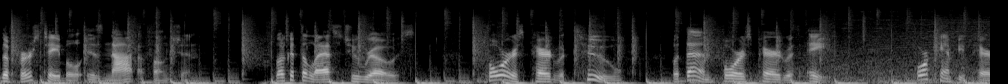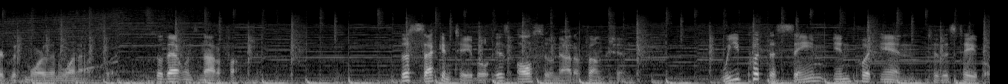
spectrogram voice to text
The first table is not a function. Look at the last two rows. 4 is paired with 2, but then 4 is paired with 8. 4 can't be paired with more than one output, so that one's not a function. The second table is also not a function. We put the same input in to this table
